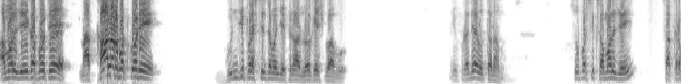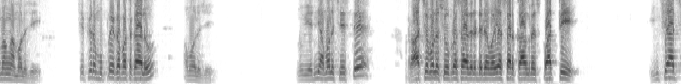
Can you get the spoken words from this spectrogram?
అమలు చేయకపోతే నా కాలర్ పట్టుకొని గుంజి ప్రశ్నించమని చెప్పినాడు లోకేష్ బాబు. ఇప్పుడు అదే అడుగుతున్నాం. సూపర్ సిక్స్ అమలు చేయి. సక్రమంగా అమలు చేయి. చెప్పిన ముప్పై ఒక్క పథకాలు అమలు చేయి. నువ్వు ఎన్ని అమలు చేస్తే Rachamala Sivaprasad Reddy YSR Congress party incharge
